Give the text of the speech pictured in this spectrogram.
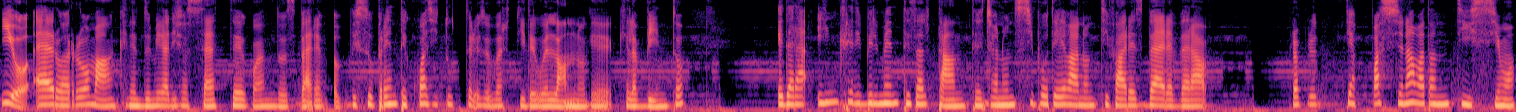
Io ero a Roma anche nel 2017 quando Zverev, ho visto praticamente quasi tutte le sue partite quell'anno che, che l'ha vinto ed era incredibilmente esaltante, cioè non si poteva non tifare Zverev, era proprio ti appassionava tantissimo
